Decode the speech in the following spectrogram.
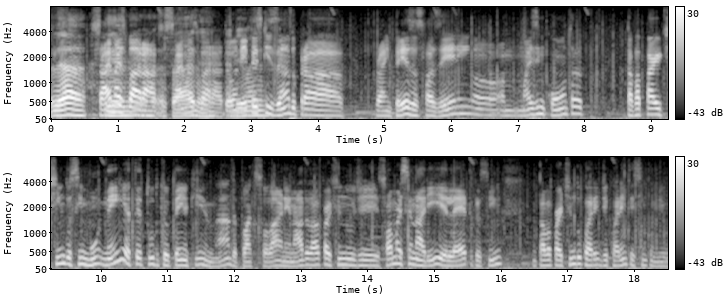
é, sai mais barato, sai, sai mais né? barato. É eu andei mais... pesquisando para empresas fazerem ó, mais em conta. Tava partindo assim, nem ia ter tudo que eu tenho aqui, nada, placa solar, nem nada, tava partindo de só marcenaria elétrica, assim, eu tava partindo de 45 mil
